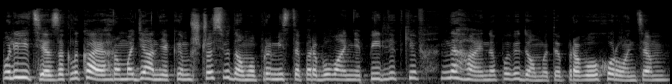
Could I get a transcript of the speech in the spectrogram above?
Поліція закликає громадян, яким щось відомо про місце перебування підлітків, негайно повідомити правоохоронцям.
